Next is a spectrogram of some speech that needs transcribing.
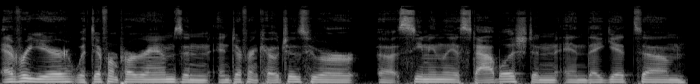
every year with different programs and, and different coaches who are uh, seemingly established, and and they get. Um,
